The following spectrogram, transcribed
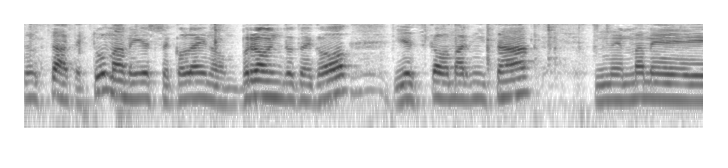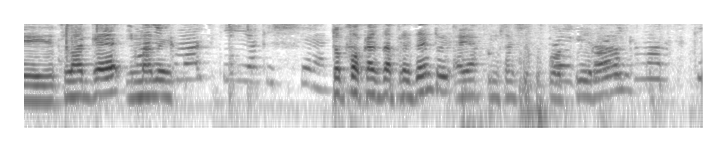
ten statek. Tu mamy jeszcze kolejną broń do tego, jest kałamarnica, Mm, mamy flagę i mamy... Konik morski i jakiś średni. To pokaż, zaprezentuj, a ja w tym czasie tu To jest pootwieram. konik morski,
